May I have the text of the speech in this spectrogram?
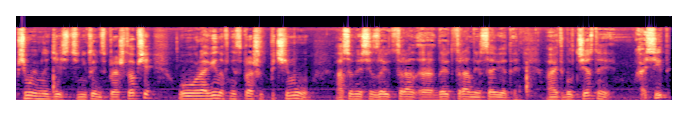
Почему именно 10? Никто не спрашивает. Вообще у раввинов не спрашивают, почему, особенно если дают, э, дают странные советы. А это был честный хасид,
